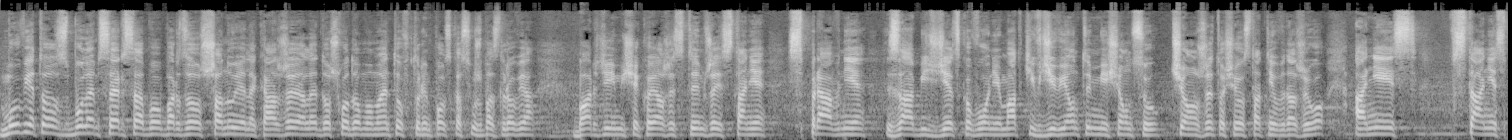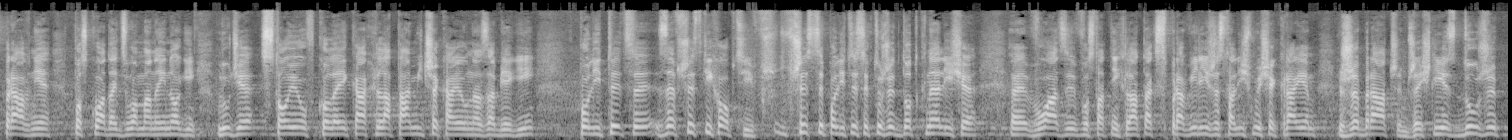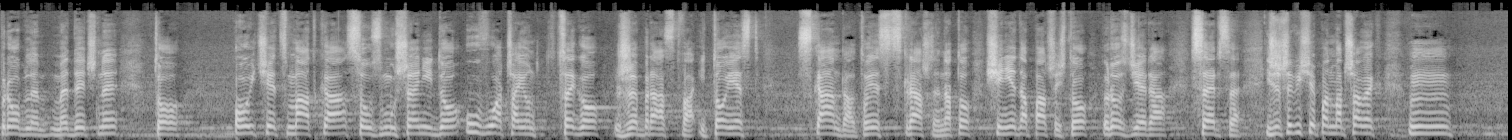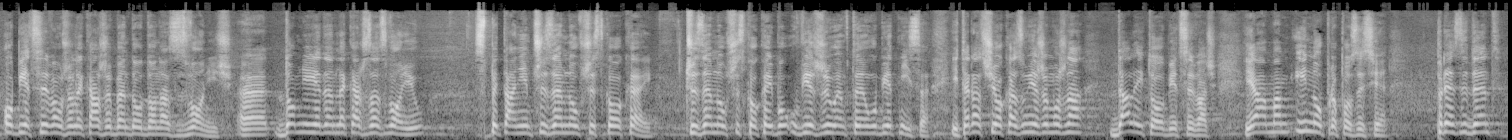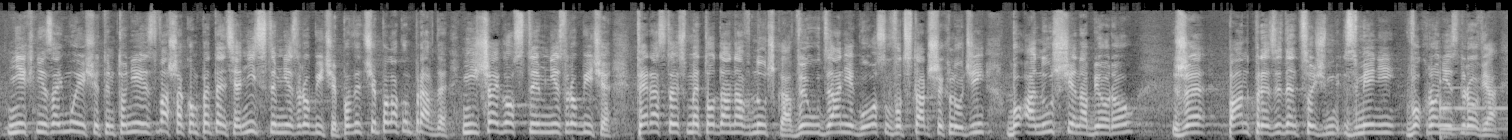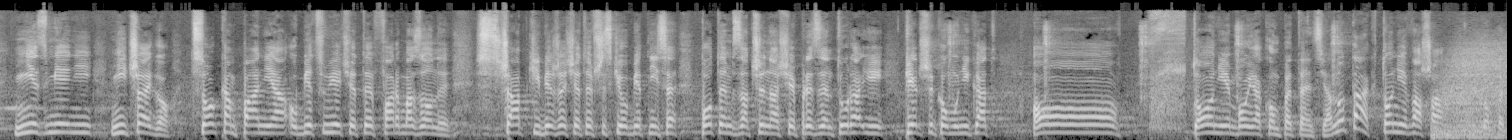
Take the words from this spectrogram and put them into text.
Mówię to z bólem serca, bo bardzo szanuję lekarzy, ale doszło do momentu, w którym Polska Służba Zdrowia bardziej mi się kojarzy z tym, że jest w stanie sprawnie zabić dziecko w łonie matki w dziewiątym miesiącu ciąży, to się ostatnio wydarzyło, a nie jest w stanie sprawnie poskładać złamanej nogi. Ludzie stoją w kolejkach, latami czekają na zabiegi. Politycy ze wszystkich opcji, wsz- wszyscy politycy, którzy dotknęli się e, władzy w ostatnich latach, sprawili, że staliśmy się krajem żebraczym, że jeśli jest duży problem medyczny, to ojciec, matka są zmuszeni do uwłaczającego żebractwa i to jest skandal, to jest straszne, na to się nie da patrzeć, to rozdziera serce. I rzeczywiście pan marszałek mm, obiecywał, że lekarze będą do nas dzwonić. E, Do mnie jeden lekarz zadzwonił z pytaniem, czy ze mną wszystko ok. Czy ze mną wszystko ok, bo uwierzyłem w tę obietnicę. I teraz się okazuje, że można dalej to obiecywać. Ja mam inną propozycję. Prezydent niech nie zajmuje się tym, to nie jest wasza kompetencja, nic z tym nie zrobicie. Powiedzcie Polakom prawdę, niczego z tym nie zrobicie. Teraz to jest metoda na wnuczka, wyłudzanie głosów od starszych ludzi, bo a nuż się nabiorą, że pan prezydent coś zm- zmieni w ochronie zdrowia. Nie zmieni niczego. Co kampania, obiecujecie te farmazony, z czapki bierzecie te wszystkie obietnice, potem zaczyna się prezentura i pierwszy komunikat, o, to nie moja kompetencja. No tak, to nie wasza kompetencja.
